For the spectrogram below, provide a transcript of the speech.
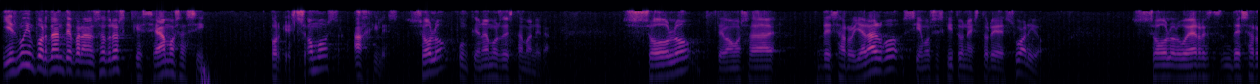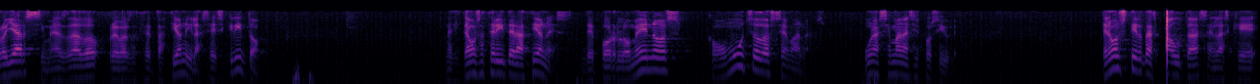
Y es muy importante para nosotros que seamos así, porque somos ágiles, solo funcionamos de esta manera. Solo te vamos a desarrollar algo si hemos escrito una historia de usuario. Solo lo voy a desarrollar si me has dado pruebas de aceptación y las he escrito. Necesitamos hacer iteraciones de por lo menos, como mucho, dos semanas. Una semana si es posible. Tenemos ciertas pautas en las que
